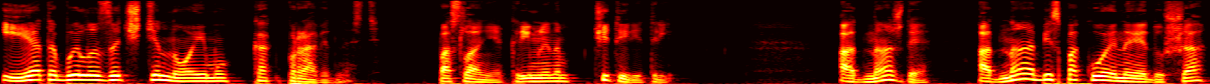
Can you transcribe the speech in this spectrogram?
и это было зачтено ему как праведность. Послание к римлянам 4.3. Однажды одна обеспокоенная душа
